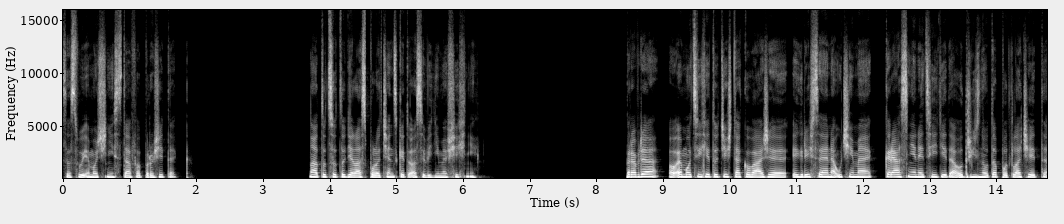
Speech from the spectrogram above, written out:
za svůj emoční stav a prožitek. No a to, co to dělá společensky, to asi vidíme všichni. Pravda o emocích je totiž taková, že i když se je naučíme krásně necítit a odříznout a potlačit a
